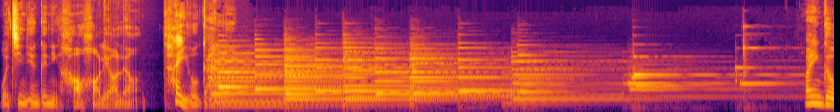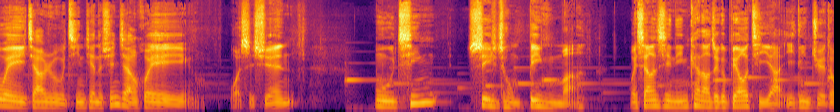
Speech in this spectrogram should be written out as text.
我今天跟你好好聊聊，太有感了。欢迎各位加入今天的宣讲会，我是轩。母亲是一种病吗？我相信您看到这个标题啊，一定觉得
